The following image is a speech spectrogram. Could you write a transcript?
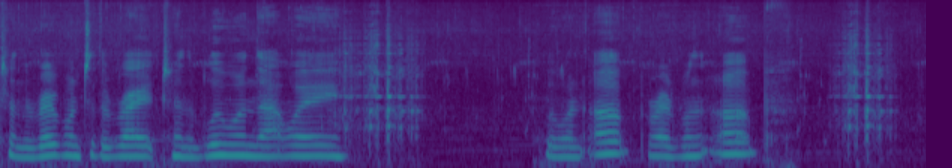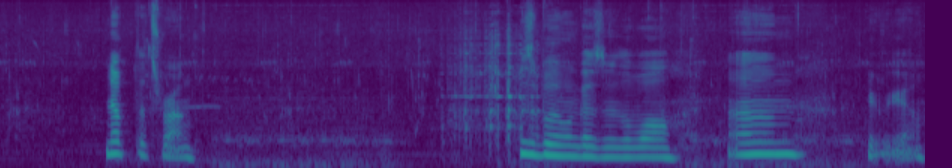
Turn the red one to the right, turn the blue one that way. Blue one up, red one up. Nope, that's wrong. Because the blue one goes into the wall. Um, here we go.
